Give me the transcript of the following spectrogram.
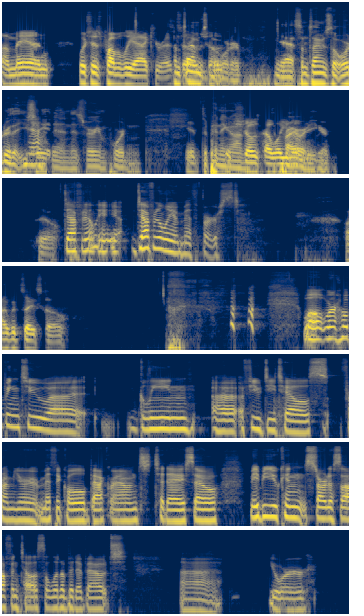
a man which is probably accurate sometimes so, the order. Yeah sometimes the order that you yeah. say it in is very important it, depending it on shows how well priority you know. here yeah. Definitely definitely a myth first. I would say so. Well we're hoping to uh, glean uh, a few details from your mythical background today. So maybe you can start us off and tell us a little bit about uh, your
